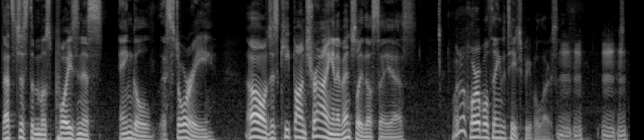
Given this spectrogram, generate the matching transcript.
That's just the most poisonous angle a story. Oh, just keep on trying and eventually they'll say yes. What a horrible thing to teach people, Larson. Mm-hmm. Mm-hmm.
